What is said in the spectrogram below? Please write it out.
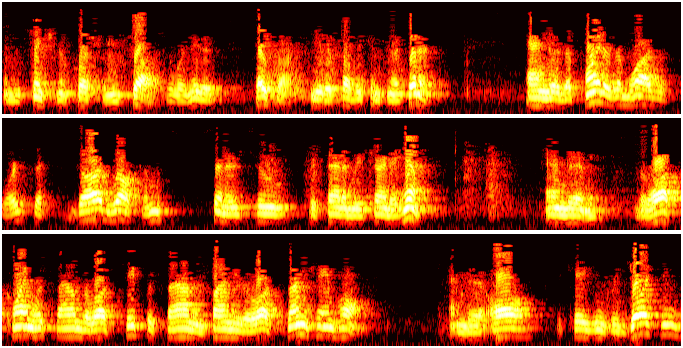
In distinction, of course, from themselves, who were neither they thought, neither publicans nor sinners. And uh, the point of them was, of course, that God welcomes sinners who repent and return to Him. And um, the lost coin was found, the lost sheep was found, and finally the lost son came home. And uh, all occasions rejoicing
